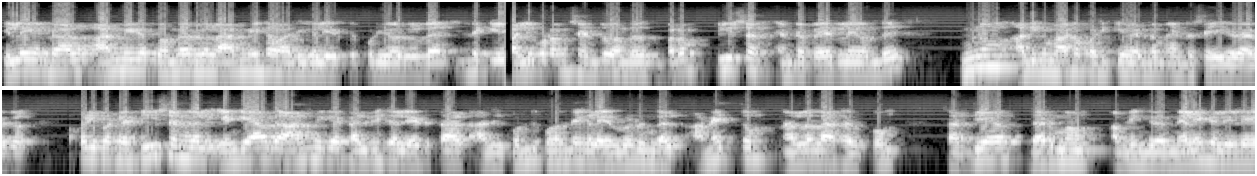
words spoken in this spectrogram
இல்லை என்றால் ஆன்மீக தொண்டர்கள் ஆன்மீகவாதிகள் இருக்கக்கூடியவர்கள் இன்றைக்கு பள்ளிக்கூடம் சென்று வந்ததுக்கு அப்புறம் டியூஷன் என்ற பெயரிலே வந்து இன்னும் அதிகமாக படிக்க வேண்டும் என்று செய்கிறார்கள். அப்படிப்பட்ட டியூஷன்கள் எங்கேயாவது ஆன்மீக கல்விகள் எடுத்தால் அதில் கொண்டு குழந்தைகளை விடுங்கள். அனைத்தும் நல்லதாக இருக்கும். சத்திய தர்மம் அப்படிங்கிற நிலைகளிலே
